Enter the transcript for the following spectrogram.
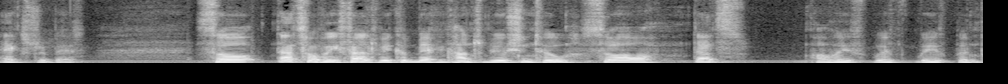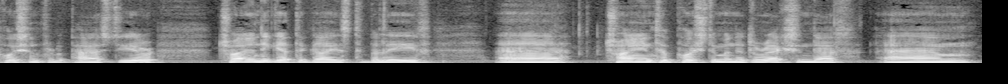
extra bit. So that's what we felt we could make a contribution to. So that's what we've we've we've been pushing for the past year, trying to get the guys to believe, uh, trying to push them in a direction that um,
